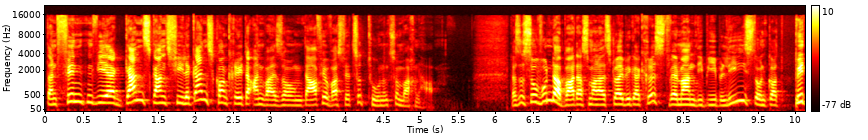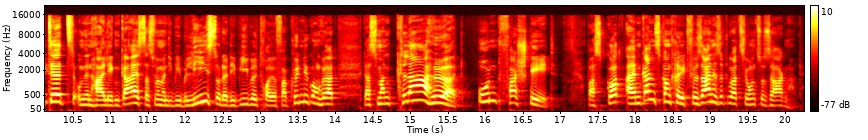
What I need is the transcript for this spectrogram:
dann finden wir ganz, ganz viele ganz konkrete Anweisungen dafür, was wir zu tun und zu machen haben. Das ist so wunderbar, dass man als gläubiger Christ, wenn man die Bibel liest und Gott bittet um den Heiligen Geist, dass wenn man die Bibel liest oder die bibeltreue Verkündigung hört, dass man klar hört und versteht, was Gott einem ganz konkret für seine Situation zu sagen hat.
